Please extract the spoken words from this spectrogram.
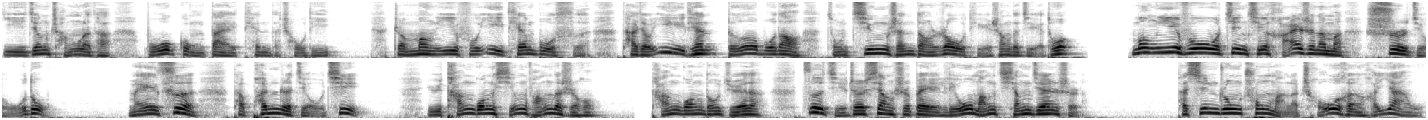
已经成了她不共戴天的仇敌。这孟一夫一天不死，他就一天得不到从精神到肉体上的解脱。孟一夫近期还是那么嗜酒无度，每次他喷着酒气与谭光行房的时候，谭光都觉得自己这像是被流氓强奸似的，他心中充满了仇恨和厌恶。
